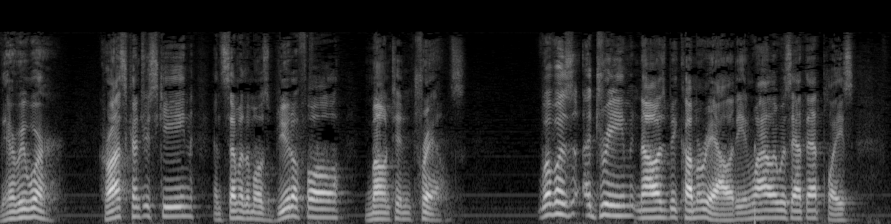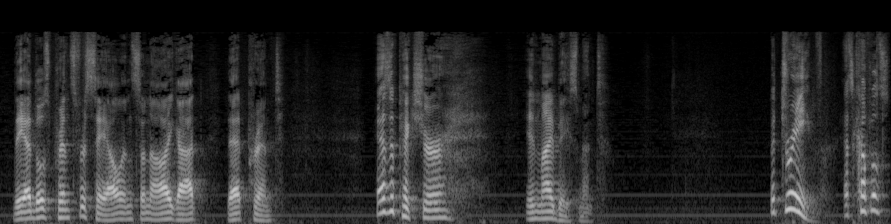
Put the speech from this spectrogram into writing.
there we were, cross country skiing and some of the most beautiful mountain trails what was a dream now has become a reality. And while I was at that place, they had those prints for sale, and so now I got that print as a picture in my basement. But dream. That's couples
